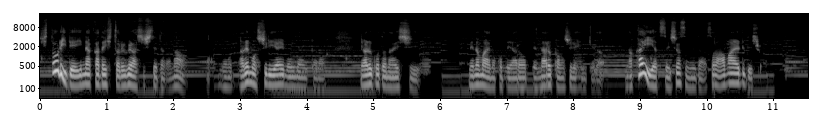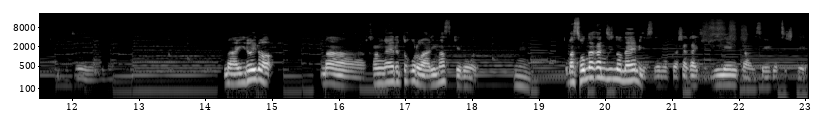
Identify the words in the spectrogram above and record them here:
一人で田舎で一人暮らししてたらな、あもう誰も知り合いもいないから、やることないし、目の前のことやろうってなるかもしれへんけど、仲いいやつと一緒に住んでたら、それは甘えるでしょ。そうやな。まあ、いろいろ、まあ、考えるところはありますけど、うん。まあ、そんな感じの悩みですね。僕は社会人2年間生活して、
